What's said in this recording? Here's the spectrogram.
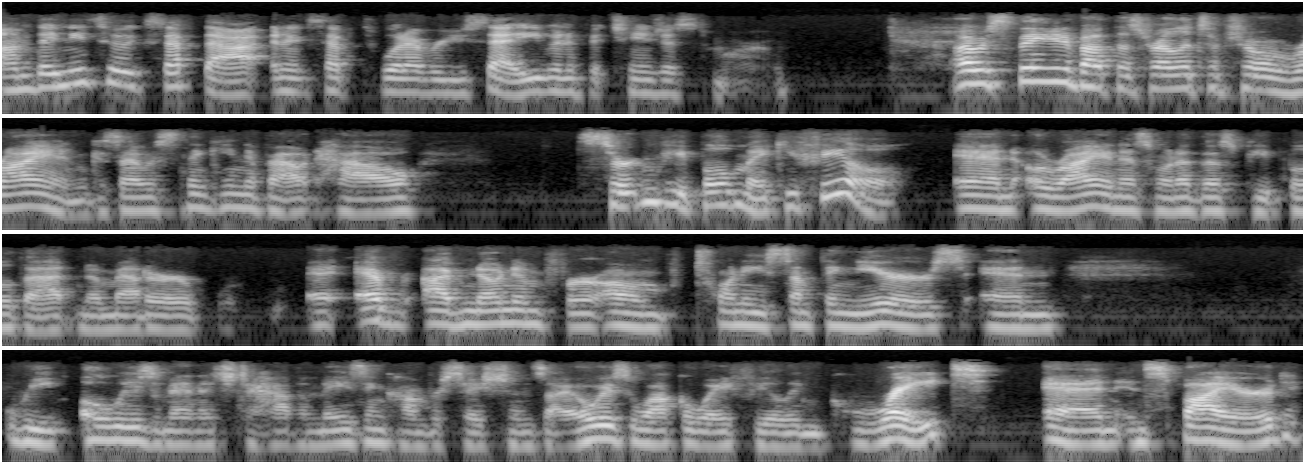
Um, they need to accept that and accept whatever you say, even if it changes tomorrow. I was thinking about this relative to Orion because I was thinking about how certain people make you feel. And Orion is one of those people that no matter, I've known him for um 20 something years and we always manage to have amazing conversations. I always walk away feeling great and inspired.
